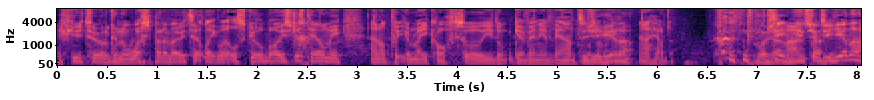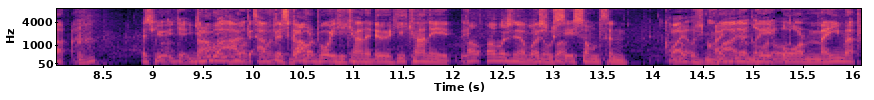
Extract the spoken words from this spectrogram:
If you two are going to whisper about it like little schoolboys, just tell me, and I'll put your mic off so you don't give any of the answers. Did you hear away. that? I heard it. Was it an answer? Did you hear that? Mm-hmm. It's you, you That know what? I've, I've Tony- discovered what he can't do. He can't. I, I wasn't a you know, say something That was quietly or mime it.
